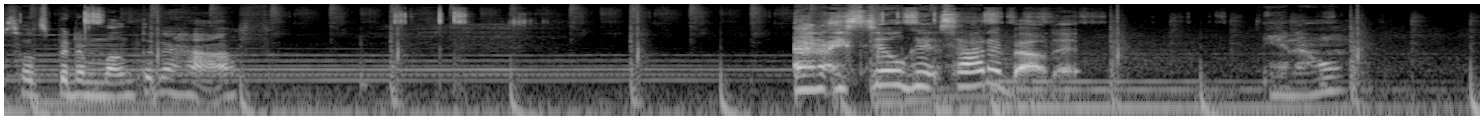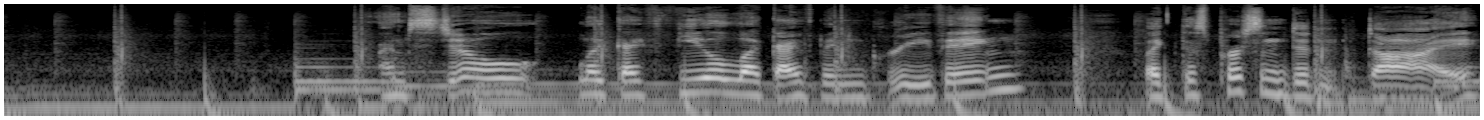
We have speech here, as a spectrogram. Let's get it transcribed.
So it's been a month and a half. And I still get sad about it. You know? I'm still like, I feel like I've been grieving. Like, this person didn't die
